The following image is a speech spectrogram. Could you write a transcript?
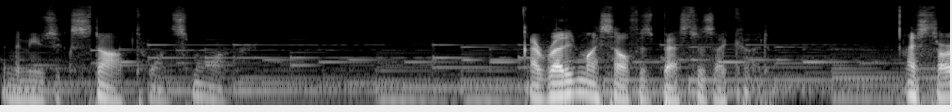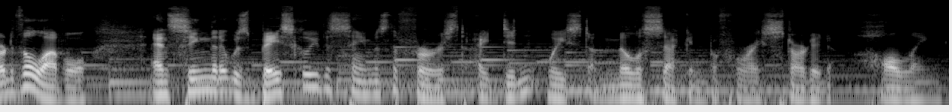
And the music stopped once more. I readied myself as best as I could. I started the level, and seeing that it was basically the same as the first, I didn't waste a millisecond before I started hauling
